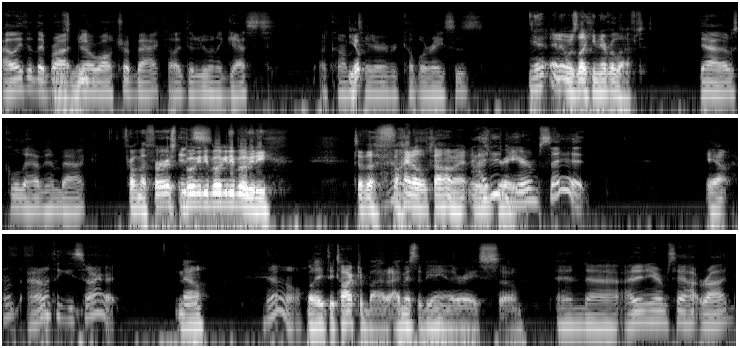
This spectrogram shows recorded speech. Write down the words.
I like that they brought. Darrell Waltrip back. I like they're doing a guest, a commentator every couple of races. yeah, and it was like he never left. Yeah, that was cool to have him back. From the first It's- boogity boogity boogity to the final comment. It I didn't great. hear him say it. Yeah. I don't, I don't think he saw it. No. No, Well, they, they talked about it. I missed the beginning of the race, so and uh, I didn't hear him say hot rod.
